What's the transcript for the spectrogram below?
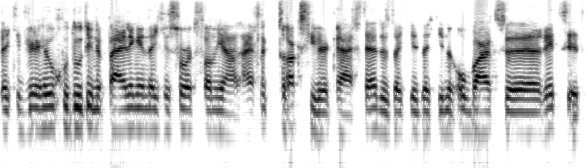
dat je het weer heel goed doet in de peiling en dat je een soort van ja, eigenlijk tractie weer krijgt. Hè? Dus dat je, dat je in een opwaartse uh, rit zit.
